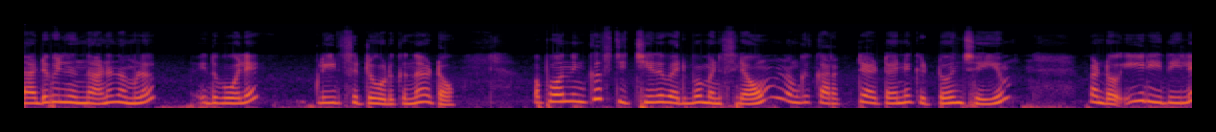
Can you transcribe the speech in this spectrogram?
നടുവിൽ നിന്നാണ് നമ്മൾ ഇതുപോലെ പ്ലീറ്റ്സ് ഇട്ട് കൊടുക്കുന്നത് കേട്ടോ. അപ്പോൾ നിങ്ങൾക്ക് സ്റ്റിച്ച് ചെയ്ത് വരുമ്പോൾ മനസ്സിലാവും. നമുക്ക് കറക്റ്റായിട്ട് തന്നെ കിട്ടുകയും ചെയ്യും. കണ്ടോ? ഈ രീതിയിൽ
